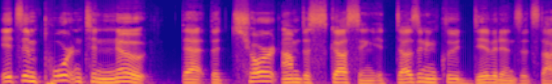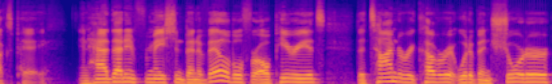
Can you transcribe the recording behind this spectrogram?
It's important to note that the chart I'm discussing, it doesn't include dividends that stocks pay. And had that information been available for all periods, the time to recover it would have been shorter,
